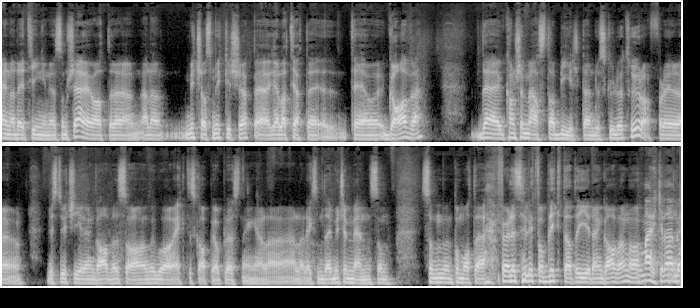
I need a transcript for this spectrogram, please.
En av de tingene som skjer er jo at eller, Mye av smykkekjøp er relatert til, til gave det er kanskje mer stabilt enn du skulle tro. Da. Fordi Hvis du ikke gir en gave, så går ekteskapet i oppløsning. Eller, eller liksom, det er mye menn som, som, på en måte føler seg litt forplikta til å gi den gaven. Og, Merke deg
